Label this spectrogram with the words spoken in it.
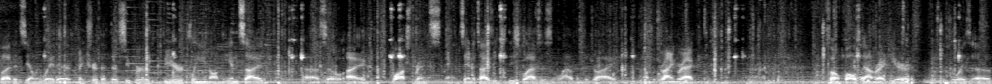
but it's the only way to make sure that they're super beer clean on the inside. Uh, so I wash, rinse, and sanitize each of these glasses and allow them to dry on the drying rack. Foam falls down right here. The joys of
